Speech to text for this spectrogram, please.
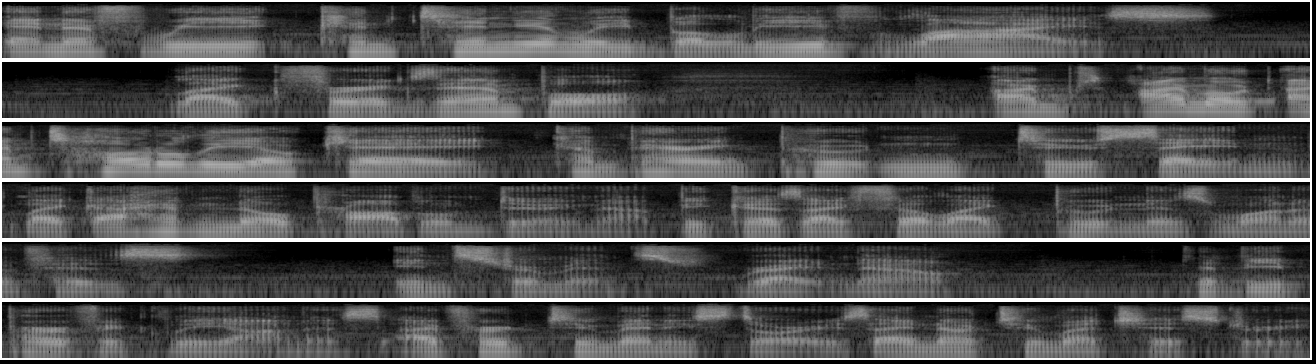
And if we continually believe lies, like for example, I'm I'm I'm totally okay comparing Putin to Satan. Like I have no problem doing that because I feel like Putin is one of his instruments right now. To be perfectly honest, I've heard too many stories. I know too much history.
